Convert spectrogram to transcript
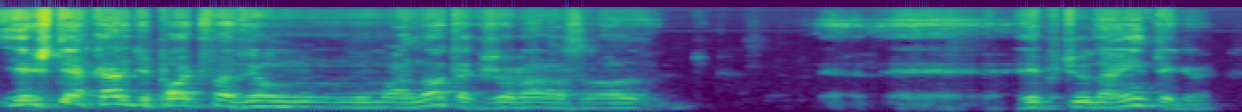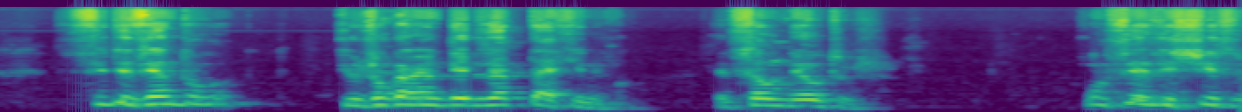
e eles têm a cara de pau de fazer um, uma nota que o Jornal Nacional é, é, repetiu na íntegra, se dizendo que o julgamento deles é técnico, eles são neutros. Como se existisse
